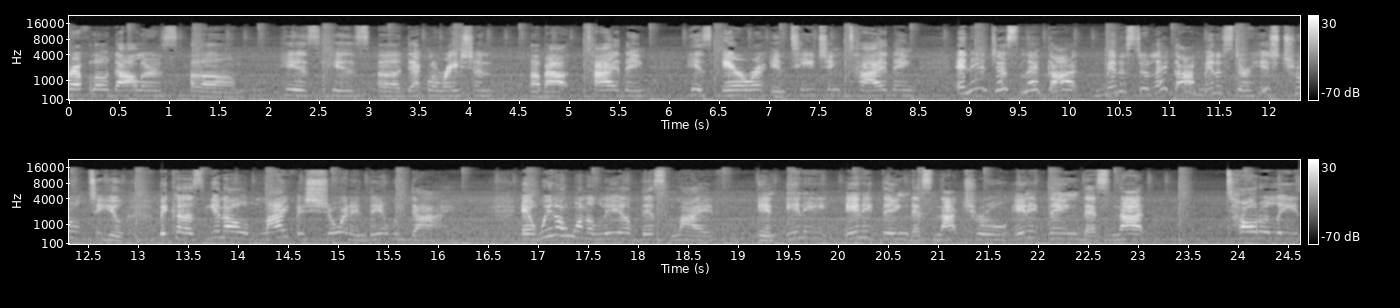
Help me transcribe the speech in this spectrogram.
Creflo Dollars, um, his his uh, declaration about tithing, his error in teaching tithing, and then just let God minister. Let God minister His truth to you, because you know life is short, and then we die. And we don't want to live this life in any anything that's not true, anything that's not totally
